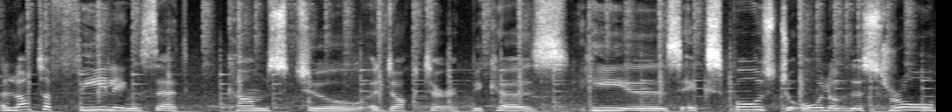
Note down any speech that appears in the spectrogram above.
a lot of feelings that comes to a doctor because he is exposed to all of this raw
